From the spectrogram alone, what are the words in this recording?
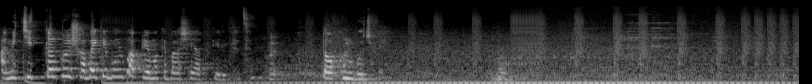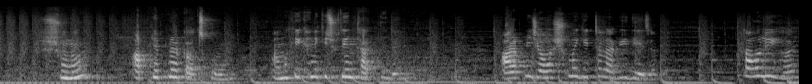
আমি চিৎকার করে সবাইকে বলব আপনি আমাকে বাসায় আটকে রেখেছেন। তখন বুঝবে। শুনুন আপনি আপনার কাজ করুন। আমাকে এখানে কিছুদিন থাকতে দেন। আর আপনি যাওয়ার সময় গেটটা লাগিয়ে দিয়ে যাবেন। তাহলেই হয়।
